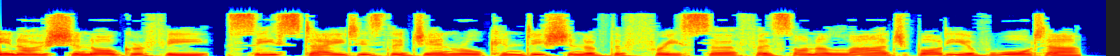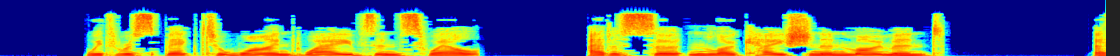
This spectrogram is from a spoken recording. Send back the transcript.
In oceanography, sea state is the general condition of the free surface on a large body of water—with respect to wind waves and swell—at a certain location and moment. A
